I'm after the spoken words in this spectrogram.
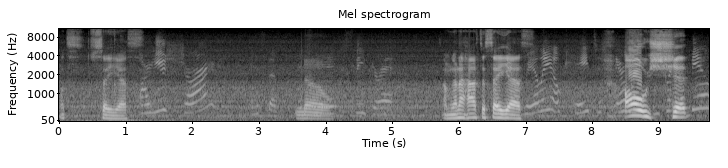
Let's say yes. Are you sure? It's a No. secret. I'm gonna have to say yes. Really okay to share? Oh, shit. with you?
